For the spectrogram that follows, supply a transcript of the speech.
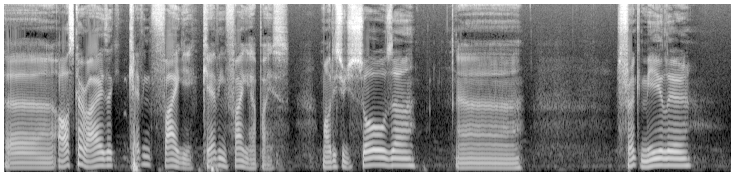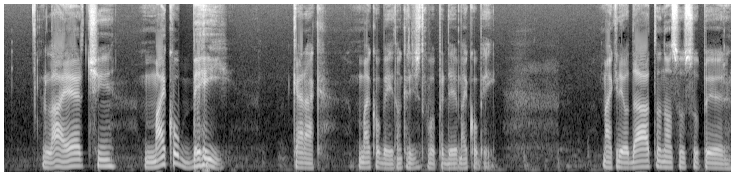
uh, Oscar Isaac, Kevin Feige. Kevin Feige, rapaz. Maurício de Souza, uh, Frank Miller, Laerte, Michael Bay. Caraca, Michael Bay, não acredito que vou perder Michael Bay. Mike Deodato, nosso super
